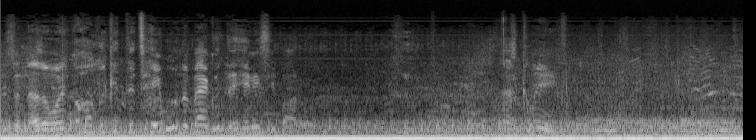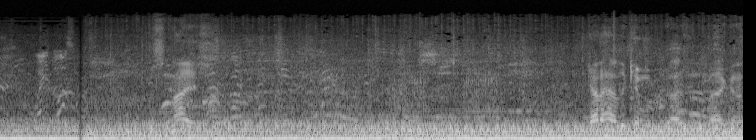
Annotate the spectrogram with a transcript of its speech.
There's another one. Oh, look at the table in the back with the Hennessy bottle. That's clean. It's nice. Gotta have the chemical guys in the back, huh?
